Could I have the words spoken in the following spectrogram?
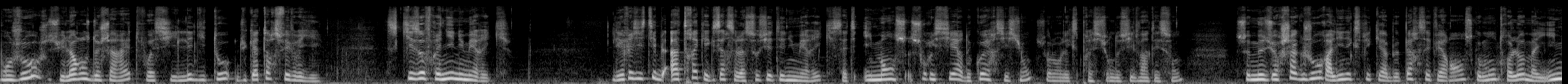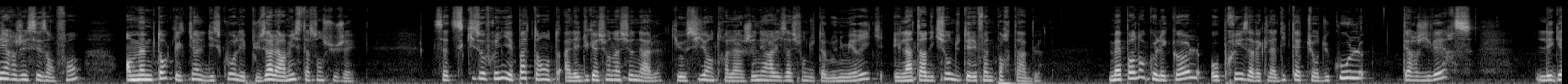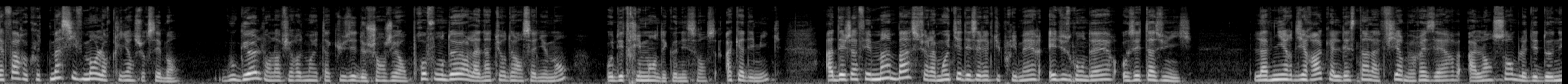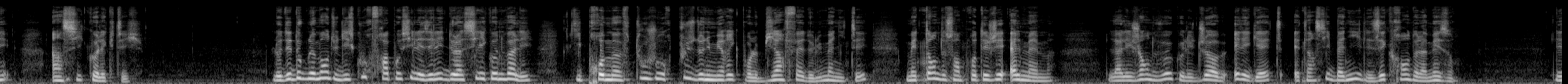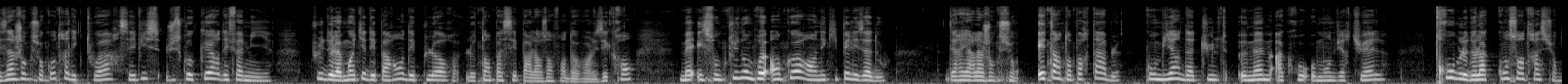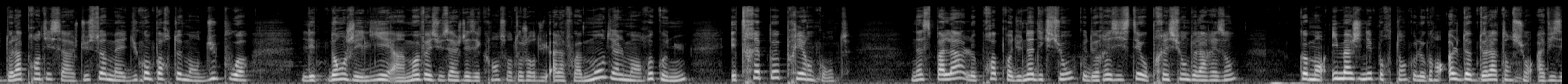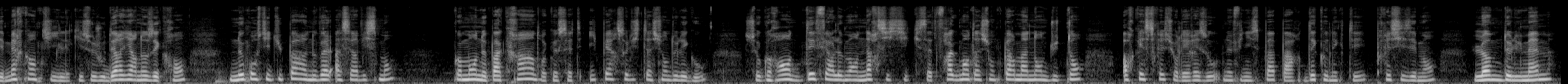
Bonjour, je suis Laurence de Charette, voici l'édito du 14 février. Schizophrénie numérique. L'irrésistible attrait qu'exerce la société numérique, cette immense souricière de coercition, selon l'expression de Sylvain Tesson, se mesure chaque jour à l'inexplicable persévérance que montre l'homme à immerger ses enfants, en même temps qu'il tient les discours les plus alarmistes à son sujet. Cette schizophrénie est patente à l'éducation nationale, qui oscille entre la généralisation du tableau numérique et l'interdiction du téléphone portable. Mais pendant que l'école, aux prises avec la dictature du cool, les GAFA recrutent massivement leurs clients sur ces bancs. Google, dont l'environnement est accusé de changer en profondeur la nature de l'enseignement, au détriment des connaissances académiques, a déjà fait main basse sur la moitié des élèves du primaire et du secondaire aux États-Unis. L'avenir dira quel destin la firme réserve à l'ensemble des données ainsi collectées. Le dédoublement du discours frappe aussi les élites de la Silicon Valley, qui promeuvent toujours plus de numérique pour le bienfait de l'humanité, mais tentent de s'en protéger elles-mêmes. La légende veut que les jobs et les guettes aient ainsi banni les écrans de la maison. Les injonctions contradictoires sévissent jusqu'au cœur des familles. Plus de la moitié des parents déplorent le temps passé par leurs enfants devant les écrans, mais ils sont plus nombreux encore à en équiper les ados. Derrière l'injonction éteins ton portable, combien d'adultes eux-mêmes accros au monde virtuel? Troubles de la concentration, de l'apprentissage, du sommeil, du comportement, du poids. Les dangers liés à un mauvais usage des écrans sont aujourd'hui à la fois mondialement reconnus et très peu pris en compte. N'est-ce pas là le propre d'une addiction que de résister aux pressions de la raison? Comment imaginer pourtant que le grand hold-up de l'attention à visée mercantile qui se joue derrière nos écrans ne constitue pas un nouvel asservissement? Comment ne pas craindre que cette hyper-sollicitation de l'ego, ce grand déferlement narcissique, cette fragmentation permanente du temps orchestrés sur les réseaux ne finissent pas par déconnecter précisément l'homme de lui-même?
